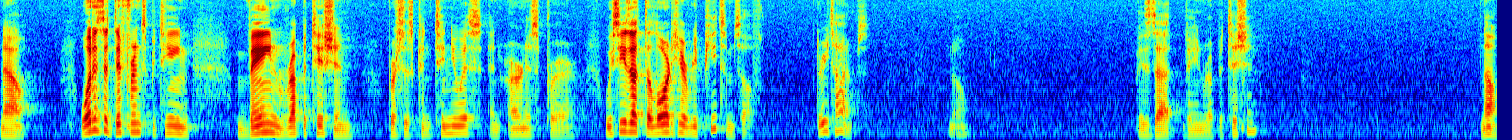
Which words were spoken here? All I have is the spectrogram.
Now, what is the difference between vain repetition versus continuous and earnest prayer? We see that the Lord here repeats himself three times. No? Is that vain repetition? No.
